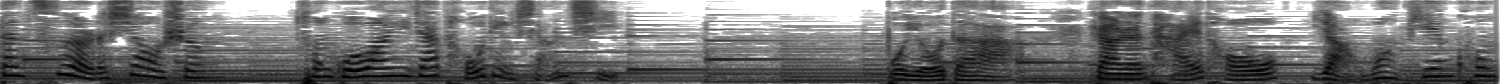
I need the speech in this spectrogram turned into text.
但刺耳的笑声从国王一家头顶响起，不由得啊。让人抬头仰望天空，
